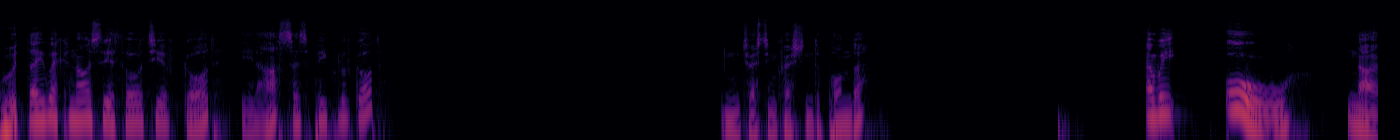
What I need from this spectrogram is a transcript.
Would they recognize the authority of God in us as a people of God? It's an interesting question to ponder. And we all know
